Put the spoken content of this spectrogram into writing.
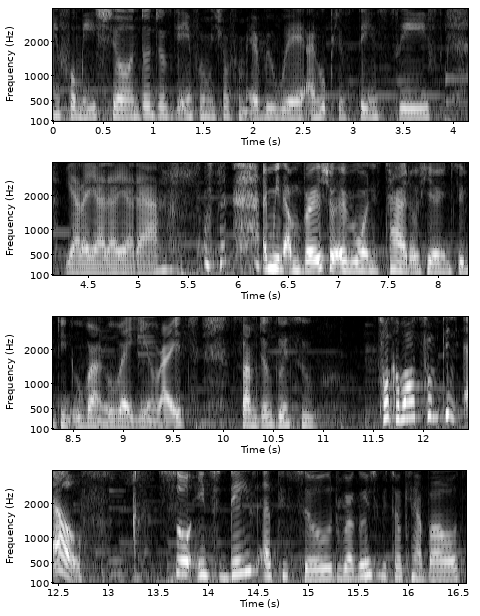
information. Don't just get information from everywhere. I hope you're staying safe. Yada yada yada. I mean, I'm very sure everyone is tired of hearing the same thing over and over again, right? So I'm just going to talk about something else. So in today's episode, we're going to be talking about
